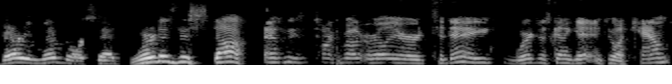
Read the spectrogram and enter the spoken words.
very liberal, said, "Where does this stop?" As we talked about earlier today, we're just going to get into a count,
